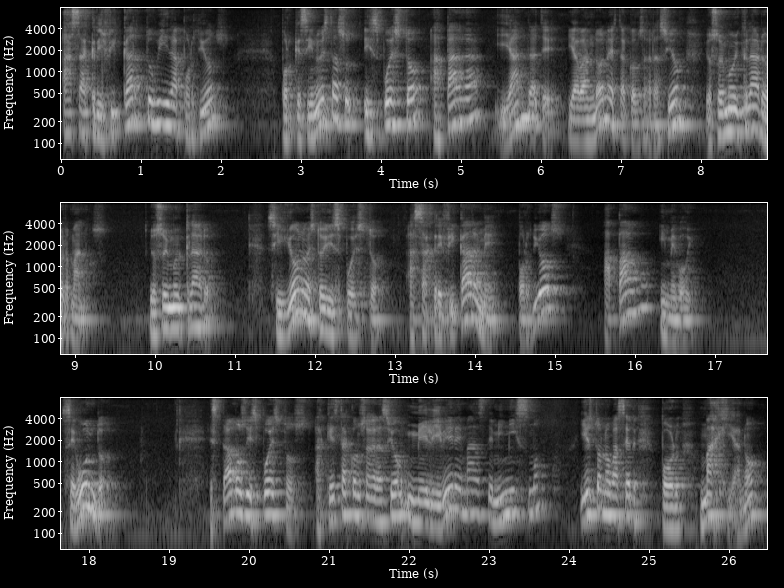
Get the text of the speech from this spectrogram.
¿A sacrificar tu vida por Dios? Porque si no estás dispuesto, apaga y ándate y abandona esta consagración. Yo soy muy claro, hermanos. Yo soy muy claro. Si yo no estoy dispuesto a sacrificarme por Dios, apago y me voy. Segundo, ¿estamos dispuestos a que esta consagración me libere más de mí mismo? Y esto no va a ser por magia, ¿no?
